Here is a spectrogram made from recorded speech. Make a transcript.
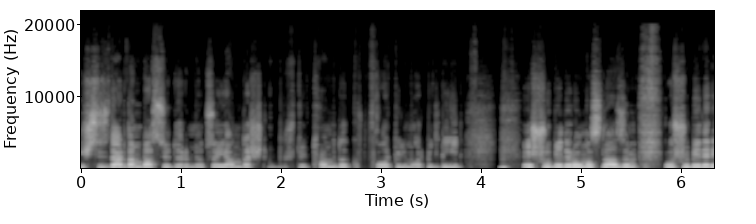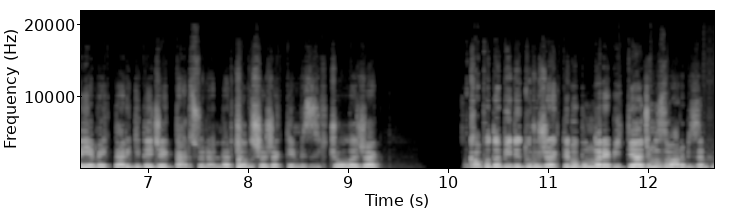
İşsizlerden bahsediyorum yoksa yandaş işte tanıdık forpil morpil değil. E, şubeler olması lazım. O şubelere yemekler gidecek, personeller çalışacak, temizlikçi olacak. Kapıda biri duracak değil mi? Bunlara hep ihtiyacımız var bizim.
